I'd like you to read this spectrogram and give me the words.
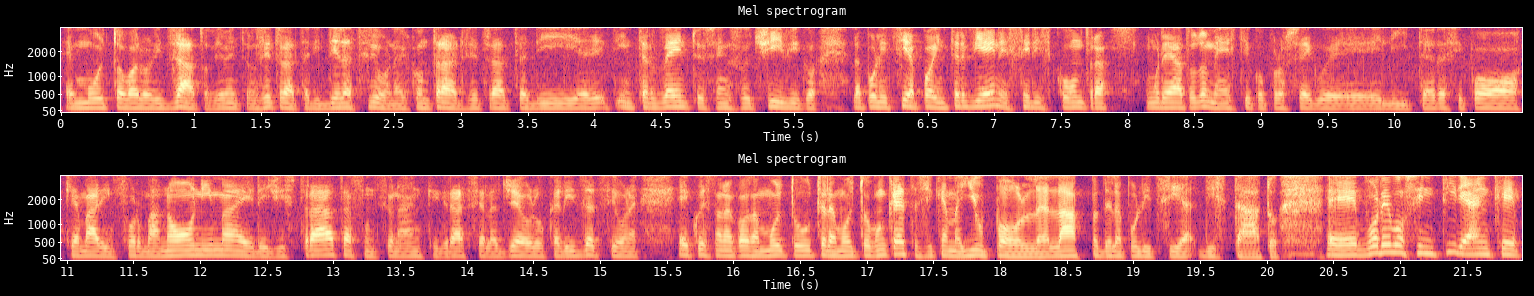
è molto valorizzato, ovviamente non si tratta di delazione, al contrario si tratta di eh, intervento in senso civico, la polizia poi interviene e se riscontra un reato domestico prosegue eh, l'iter, si può chiamare in forma anonima e registrata, funziona anche grazie grazie alla geolocalizzazione e questa è una cosa molto utile, molto concreta, si chiama UPOL, l'app della Polizia di Stato. Eh, volevo sentire anche,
